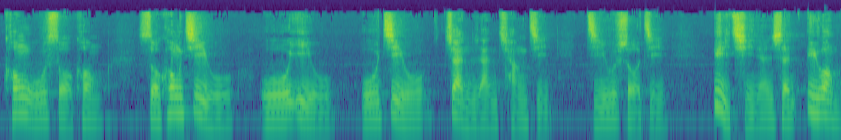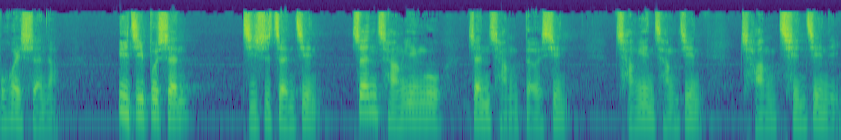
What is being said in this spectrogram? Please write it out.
空无所空，所空即无。无亦无，无即无，湛然常寂，寂无所及，欲岂能生？欲望不会生啊！欲既不生，即是真境，真常应物，真常德性，常应常静，常亲近你。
